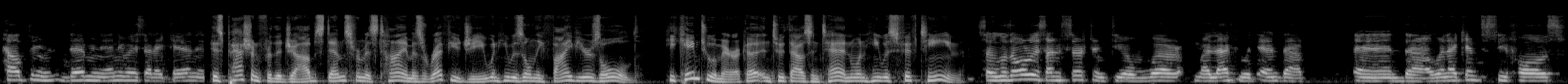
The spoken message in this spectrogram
helping them in any ways that I can. His passion for the job stems from his time as a refugee when he was only five years old. He came to America in 2010 when he was 15. So it was always uncertainty of where my life would end up. And uh, when I came to Sioux Falls,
